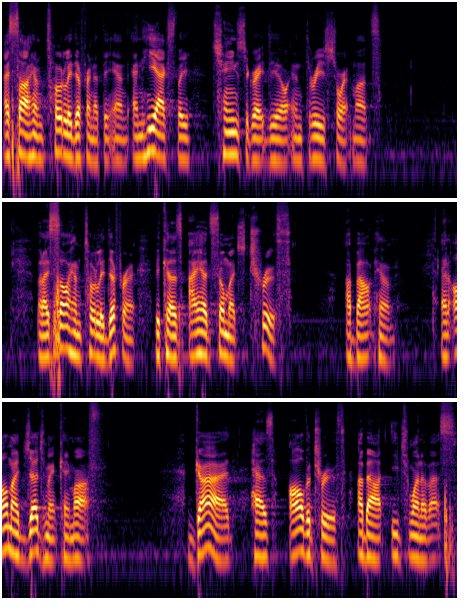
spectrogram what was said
I saw him totally different at the end, and he actually changed a great deal in three short months. But I saw him totally different because I had so much truth about him and all my judgment came off. God has all the truth about each one of us.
